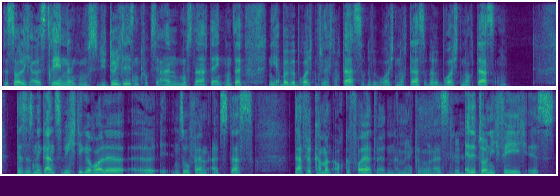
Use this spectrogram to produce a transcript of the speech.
das soll ich alles drehen, dann musst du die durchlesen, guckst dir an, musst nachdenken und sagst, nee, aber wir bräuchten vielleicht noch das oder wir bräuchten noch das oder wir bräuchten noch das. Und das ist eine ganz wichtige Rolle, äh, insofern, als dass dafür kann man auch gefeuert werden in Amerika. Wenn man als Editor nicht fähig ist,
